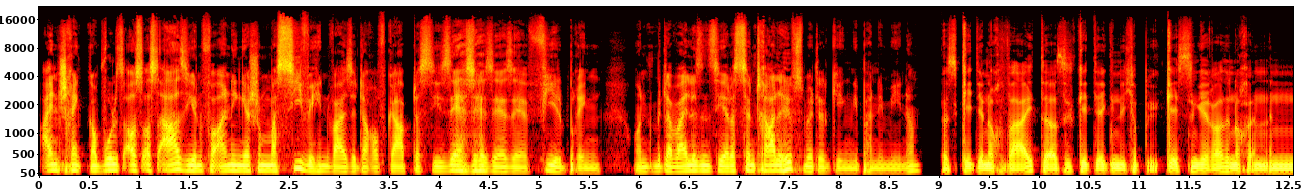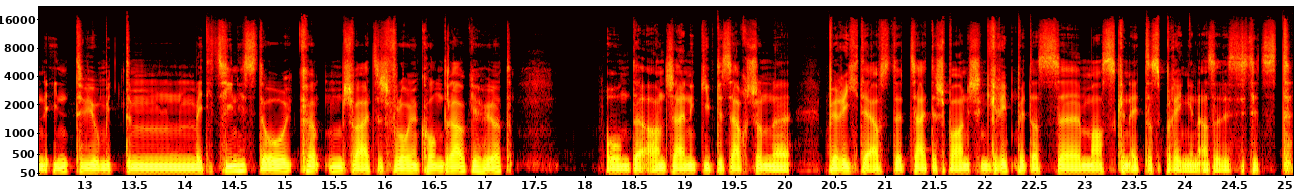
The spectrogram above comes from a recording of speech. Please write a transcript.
einschränken, obwohl es aus Ostasien vor allen Dingen ja schon massive Hinweise darauf gab, dass sie sehr, sehr, sehr, sehr viel bringen. Und mittlerweile sind sie ja das zentrale Hilfsmittel gegen die Pandemie. Ne? Es geht ja noch weiter. Also es geht ja irgendwie, ich habe gestern gerade noch ein, ein, Interview mit dem Medizinhistoriker, dem Schweizer Florian Kondrau gehört. Und äh, anscheinend gibt es auch schon äh, Berichte aus der Zeit der spanischen Grippe, dass äh, Masken etwas bringen. Also das ist jetzt,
